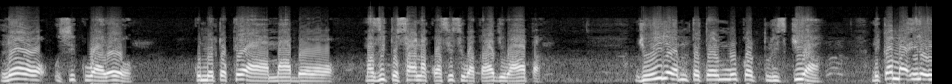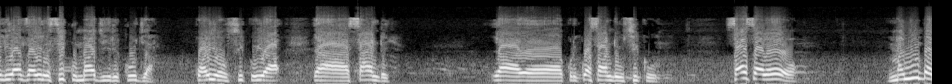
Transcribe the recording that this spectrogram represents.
Leo usiku wa leo kumetokea mambo mazito sana kwa sisi wakaaji wa hapa. Juu ile mtetemko tulisikia ni kama ile ilianza ile siku maji ilikuja. Kwa hiyo usiku ya, ya Sunday ya, ya kulikuwa Sunday usiku. Sasa leo manyumba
